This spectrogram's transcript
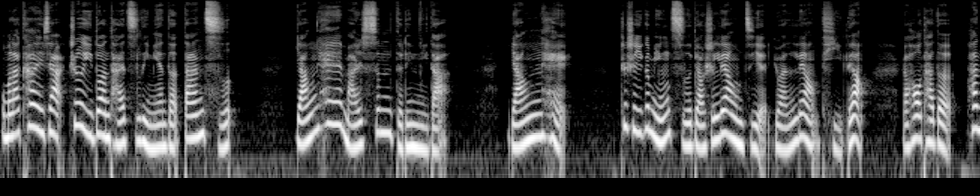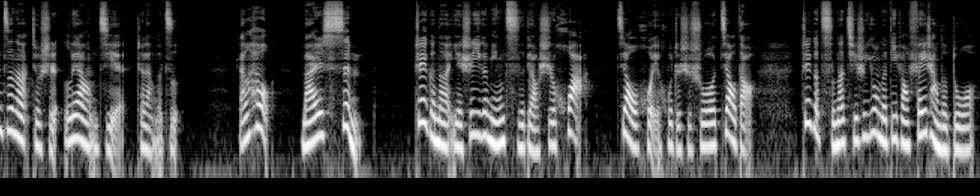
我们来看一下这一段台词里面的单词。 양해 말씀드립니다. 양해， 这是一个名词，表示谅解、原谅、体谅。然后它的汉字呢，就是谅解这两个字。然后말씀这个呢，也是一个名词，表示话、教诲或者是说教导。这个词呢，其实用的地方非常的多。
